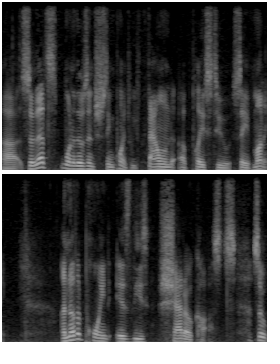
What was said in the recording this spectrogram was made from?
Uh, so that's one of those interesting points. We found a place to save money. Another point is these shadow costs. So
